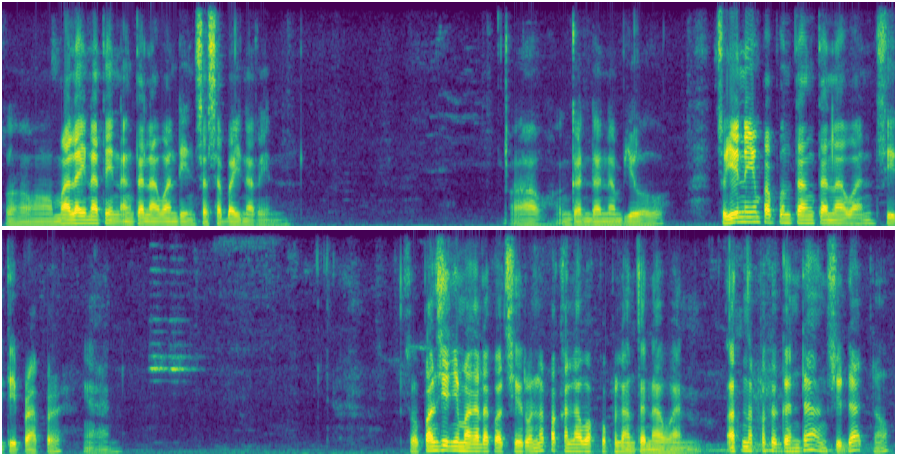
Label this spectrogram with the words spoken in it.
so malay natin ang Tanawan din sasabay na rin Wow, ang ganda ng view. So, yun na yung papuntang Tanawan City proper. Yan. So, pansin niyo mga kalakotsero, napakalawak pa pala ang Tanawan. At napakaganda ang syudad, no?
